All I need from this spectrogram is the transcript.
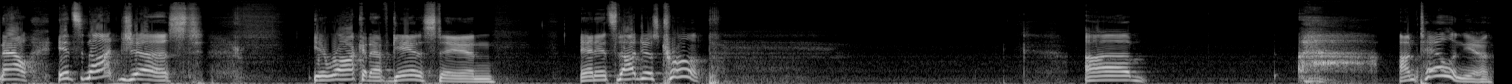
now, it's not just Iraq and Afghanistan, and it's not just Trump. Um, I'm telling you,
